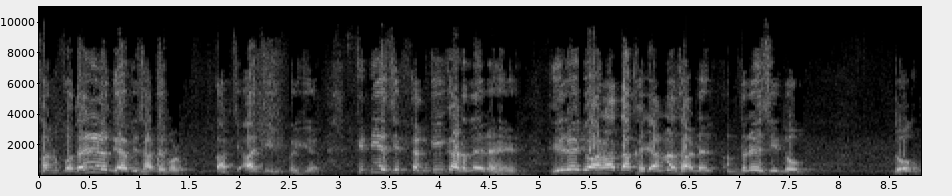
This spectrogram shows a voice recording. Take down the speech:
ਸਾਨੂੰ ਪਤਾ ਹੀ ਨਹੀਂ ਲੱਗਿਆ ਵੀ ਸਾਡੇ ਕੋਲ ਘਰ 'ਚ ਆ ਚੀਜ਼ ਪਈ ਹੈ। ਕਿੰਨੀ ਅਸੀਂ ਤੰਗੀ ਕੱਢਦੇ ਰਹੇ। ਹੀਰੇ ਜਵਾਹਰਾਤ ਦਾ ਖਜ਼ਾਨਾ ਸਾਡੇ ਅੰਦਰੇ ਸੀ, ਦੋ ਦੋ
